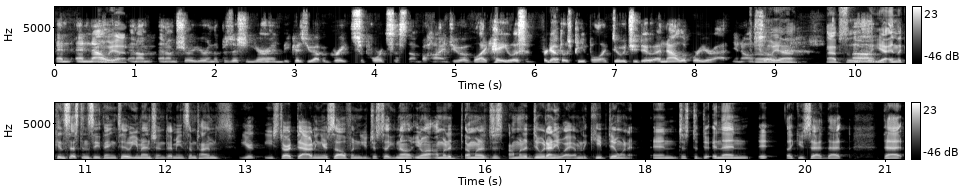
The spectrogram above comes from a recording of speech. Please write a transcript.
and and now oh, yeah. and i'm and i'm sure you're in the position you're in because you have a great support system behind you of like hey listen forget yep. those people like do what you do and now look where you're at you know? So, oh yeah. Absolutely. um, yeah and the consistency thing too you mentioned. I mean sometimes you you start doubting yourself and you just like no you know what? I'm gonna i'm gonna just i'm gonna do it anyway. I'm gonna keep doing it. And just to do and then it like you said that that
